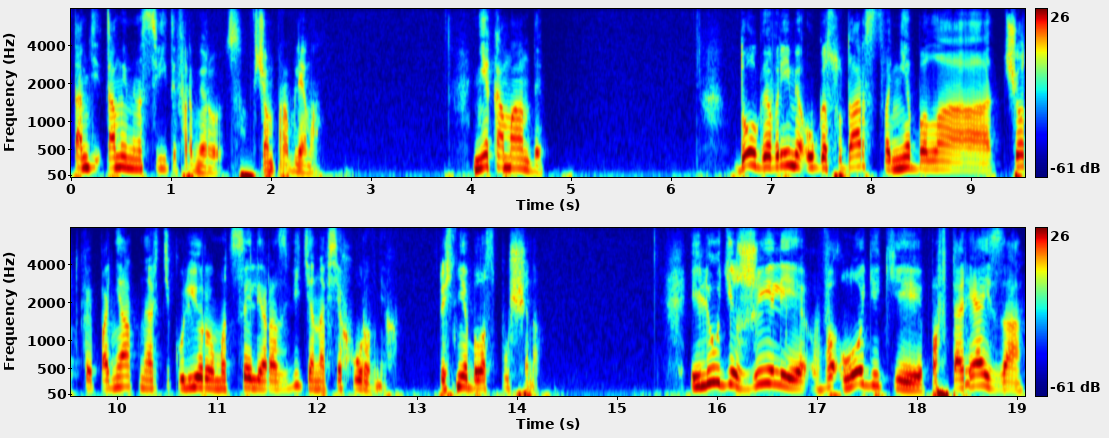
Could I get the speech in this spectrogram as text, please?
там, там именно свиты формируются. В чем проблема? Не команды. Долгое время у государства не было четкой, понятной, артикулируемой цели развития на всех уровнях. То есть не было спущено. И люди жили в логике «повторяй за».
